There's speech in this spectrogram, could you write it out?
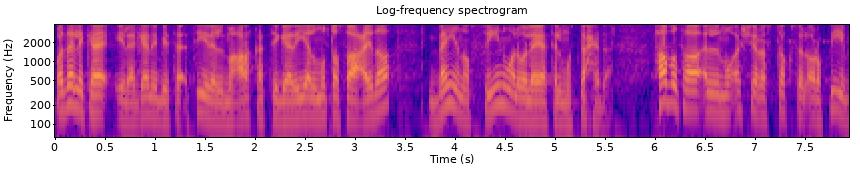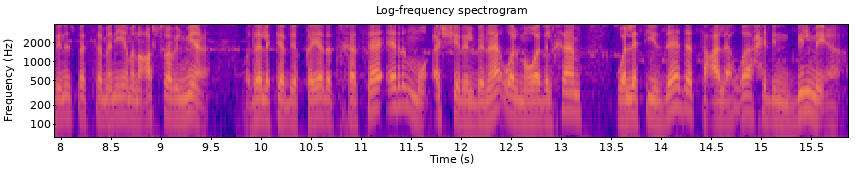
وذلك إلى جانب تأثير المعركة التجارية المتصاعدة بين الصين والولايات المتحدة. هبط المؤشر ستوكس الأوروبي بنسبة 8 من 10% وذلك بقيادة خسائر مؤشر البناء والمواد الخام والتي زادت على 1%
